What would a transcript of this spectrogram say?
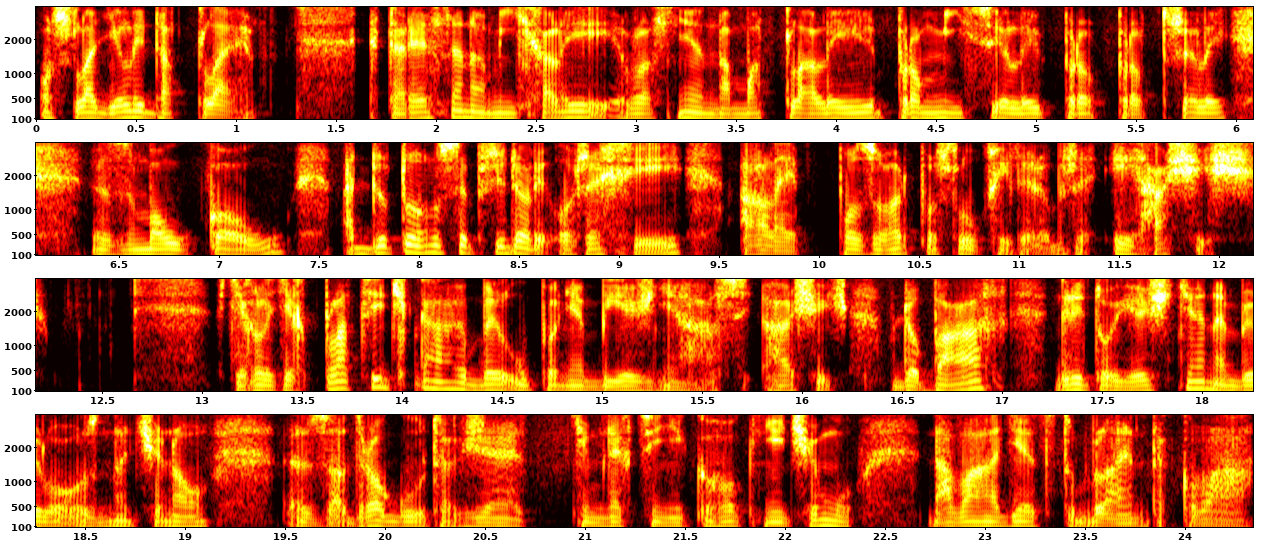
osladili datle, které se namíchaly, vlastně namatlali, promísili, pro, protřeli s moukou a do toho se přidali ořechy, ale pozor, poslouchejte dobře, i hašiš. V těchto těch placičkách byl úplně běžně hašič v dobách, kdy to ještě nebylo označeno eh, za drogu, takže tím nechci nikoho k ničemu navádět, to byla jen taková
